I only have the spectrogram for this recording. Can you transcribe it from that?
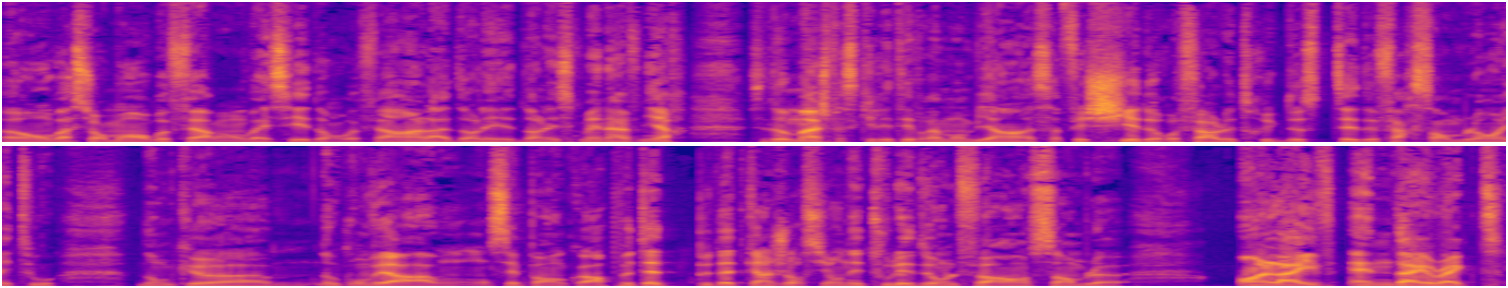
Euh, on va sûrement en refaire un. On va essayer d'en refaire un là dans les dans les semaines à venir. C'est dommage parce qu'il était vraiment bien. Ça fait chier de refaire le truc, de de faire semblant et tout. Donc euh, donc on verra. On, on sait pas encore. Peut-être peut-être qu'un jour si on est tous les deux, on le fera ensemble en live and direct.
